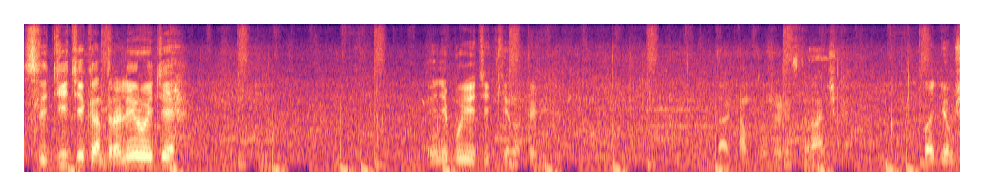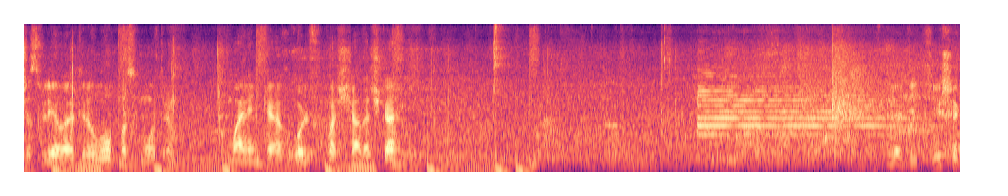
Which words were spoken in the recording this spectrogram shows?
следите, контролируйте и не будете кинуты. Так, там тоже ресторанчик. Пойдем сейчас в левое крыло, посмотрим. Маленькая гольф-площадочка. Детишек,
